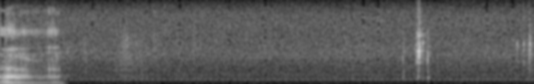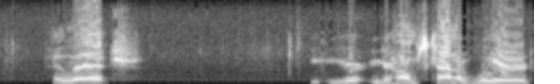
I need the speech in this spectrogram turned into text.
I. Hey, Lich. Your your home's kind of weird.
